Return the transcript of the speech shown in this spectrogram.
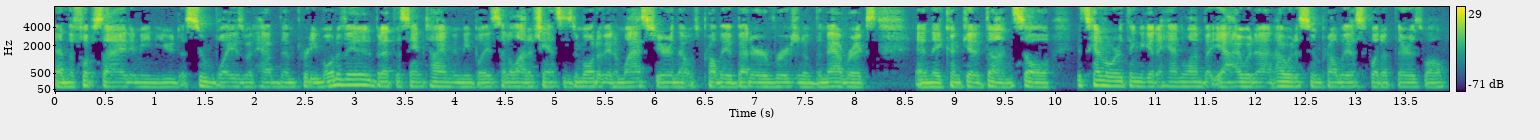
and the flip side, I mean, you'd assume Blais would have them pretty motivated, but at the same time, I mean, Blais had a lot of chances to motivate them last year, and that was probably a better version of the Mavericks, and they couldn't get it done. So it's kind of a weird thing to get a handle on. But yeah, I would uh, I would assume probably a split up there as well.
